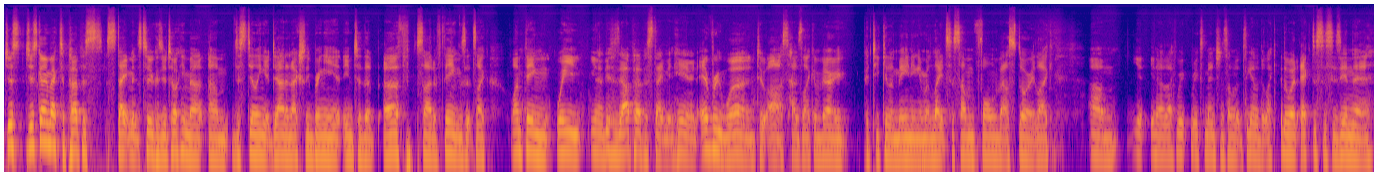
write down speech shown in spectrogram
just just going back to purpose statements too, because you're talking about um, distilling it down and actually bringing it into the earth side of things. It's like one thing we, you know, this is our purpose statement here, and every word to us has like a very particular meaning and relates to some form of our story. Like, um, you, you know, like Rick, Rick's mentioned some of it together, but like the word ecdysis is in there,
